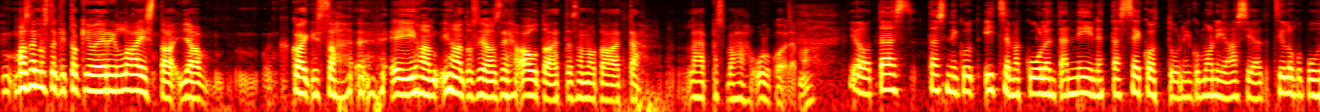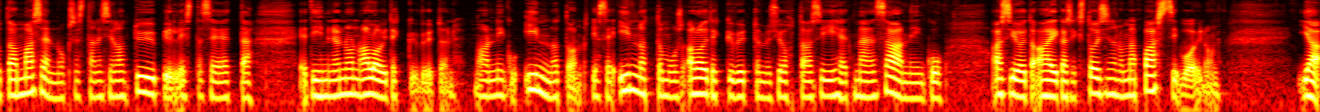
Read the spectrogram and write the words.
Masennustakin toki on erilaista ja kaikissa ei ihan, ihan tosiaan se auta, että sanotaan, että lähdepäs vähän ulkoilemaan. Joo, tässä täs niinku itse mä kuulen tämän niin, että tässä sekoittuu niinku monia asioita. Et silloin kun puhutaan masennuksesta, niin silloin on tyypillistä se, että, että ihminen on aloitekyvytön. Mä oon niinku innoton ja se innottomuus, aloitekyvyttömyys johtaa siihen, että mä en saa niinku asioita aikaiseksi. Toisin sanoen mä passivoidun. Ja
